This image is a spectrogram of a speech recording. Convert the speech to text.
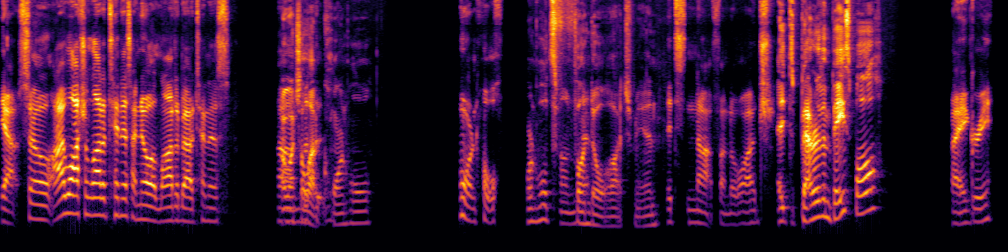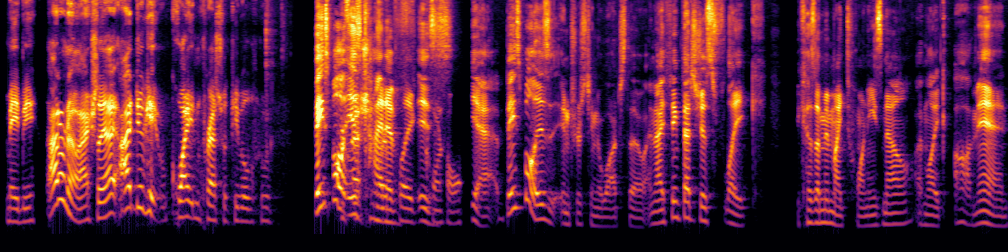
Yeah, so I watch a lot of tennis. I know a lot about tennis. I watch a Um, lot of cornhole. cornhole. Cornhole's Oh, fun to watch, man. It's not fun to watch. It's better than baseball. I agree. Maybe I don't know. Actually, I, I do get quite impressed with people who Baseball is kind of is cornhole. yeah. Baseball is interesting to watch though, and I think that's just like because I'm in my 20s now. I'm like, oh man,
